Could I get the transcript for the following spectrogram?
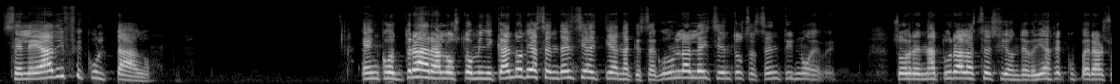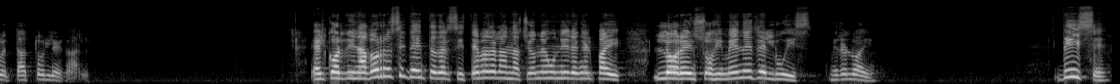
se le ha dificultado encontrar a los dominicanos de ascendencia haitiana que según la ley 169 sobre natural accesión deberían recuperar su estatus legal. El coordinador residente del sistema de las Naciones Unidas en el país, Lorenzo Jiménez de Luis, mírelo ahí, dice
